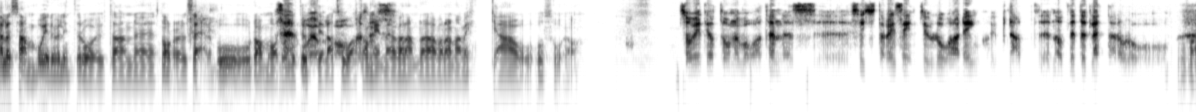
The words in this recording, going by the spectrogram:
eller sambo är det väl inte då utan eh, snarare särbo och de har det lite uppdelat ja, så att de är precis. med varandra varannan vecka och, och så ja. Så vet jag inte om det var att hennes eh, syster i sin tur då hade insjuknat eh, något litet lättare och då fan.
